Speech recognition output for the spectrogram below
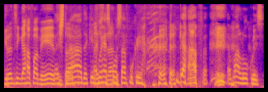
grandes engarrafamentos. Da estrada, que ele foi estrada. responsável por criar garrafa. É maluco isso.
